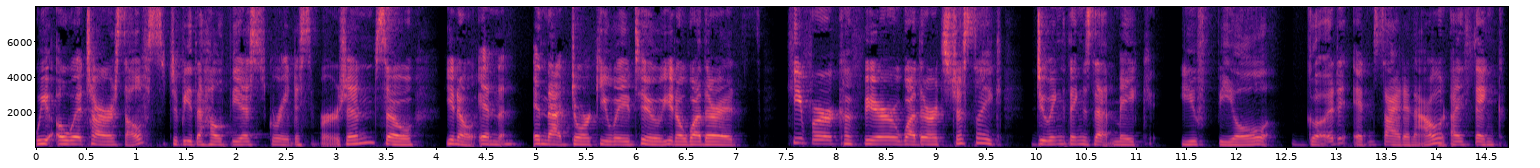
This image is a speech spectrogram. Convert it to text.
we owe it to ourselves to be the healthiest, greatest version. So, you know, in in that dorky way too, you know, whether it's kefir, kefir, whether it's just like doing things that make you feel good inside and out, I think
